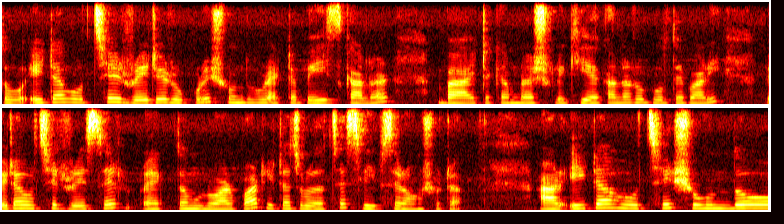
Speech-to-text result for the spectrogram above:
তো এটা হচ্ছে রেডের উপরে সুন্দর একটা বেস কালার বা এটাকে আমরা আসলে ঘিয়া কালারও বলতে পারি। এটা হচ্ছে ড্রেসের একদম লোয়ার পার্ট এটা চলে যাচ্ছে স্লিপসের অংশটা। আর এইটা হচ্ছে সুন্দর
